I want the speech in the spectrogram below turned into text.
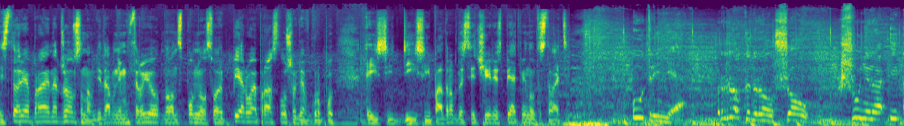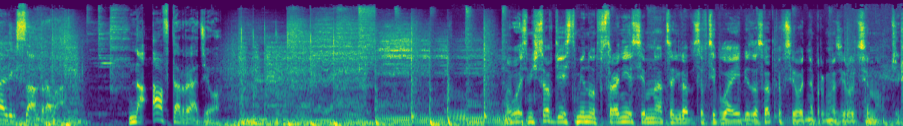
история Брайана Джонсона. В недавнем интервью он вспомнил свое первое прослушивание в группу ACDC. Подробности через 5 минут. Оставайтесь. Утреннее рок-н-ролл-шоу Шунина и Александрова на Авторадио. 8 часов 10 минут. В стране 17 градусов тепла и без осадков сегодня прогнозируют синоптики.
